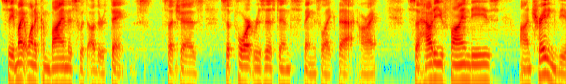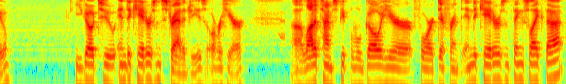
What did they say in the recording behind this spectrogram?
So you might want to combine this with other things, such as support, resistance, things like that. All right, so how do you find these on TradingView? you go to indicators and strategies over here. Uh, a lot of times people will go here for different indicators and things like that.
